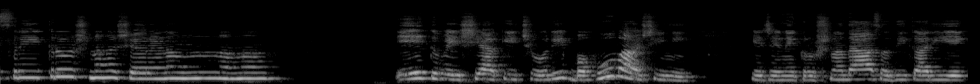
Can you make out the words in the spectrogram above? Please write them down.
શ્રી કૃષ્ણ શરણમ નમ એક વેશ્યા કી છોરી બહુવાસીની કે જેને કૃષ્ણદાસ અધિકારી એક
